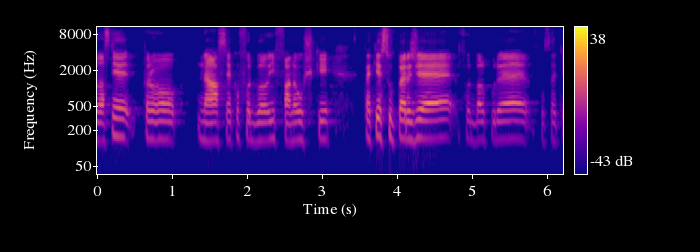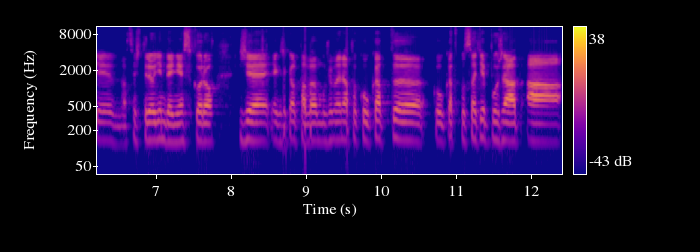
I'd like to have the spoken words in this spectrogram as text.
Vlastně pro nás jako fotbalové fanoušky tak je super, že fotbal půjde v podstatě 24 hodin denně skoro, že, jak říkal Pavel, můžeme na to koukat, koukat v podstatě pořád a,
